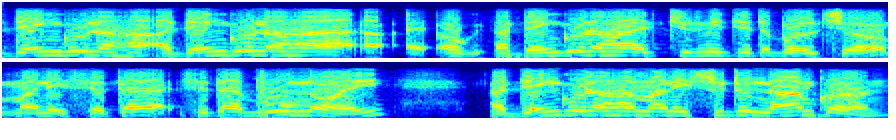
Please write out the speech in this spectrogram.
ডেঙ্গুনহা ডেঙ্গুনহা ডেঙ্গুনহা তুমি যেটা বলছো মানে সেটা সেটা ভুল হ্যাঁ। নয়। ডেঙ্গুনহা মানে শুধু নামকরণ।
